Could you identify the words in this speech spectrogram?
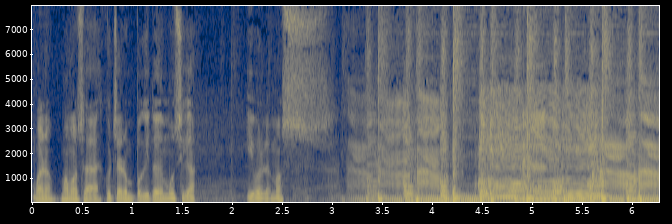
Bueno, vamos a escuchar un poquito de música y volvemos.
